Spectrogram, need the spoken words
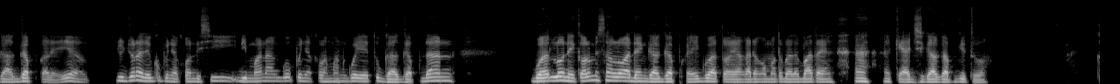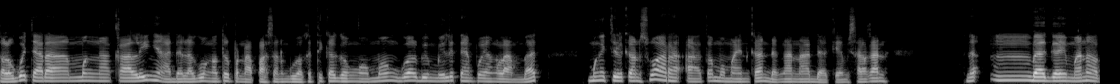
gagap kali ya, iya jujur aja gue punya kondisi di mana gue punya kelemahan gue yaitu gagap dan buat lo nih kalau misal lo ada yang gagap kayak gue atau yang kadang ngomong terbata-bata yang, "Ah," kayak Ajis gagap gitu. Kalau gue cara mengakalinya adalah gue ngatur pernapasan gue. Ketika gue ngomong, gue lebih memilih tempo yang lambat, mengecilkan suara, atau memainkan dengan nada. Kayak misalkan, nah, mmm, bagaimana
